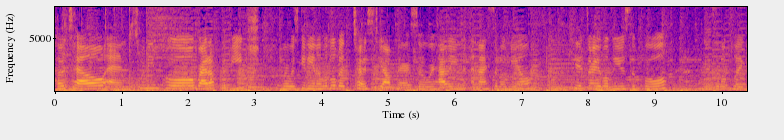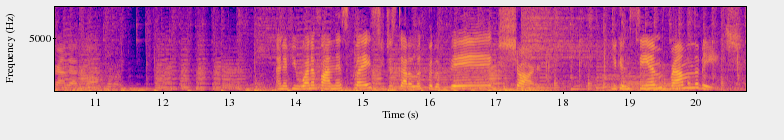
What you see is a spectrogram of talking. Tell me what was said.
hotel and swimming pool right off the beach. where it was getting a little bit toasty out there. So we're having a nice little meal. Kids are able to use the pool and this little playground as well. And if you want to find this place, you just got to look for the big shark. You can see him from the beach.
